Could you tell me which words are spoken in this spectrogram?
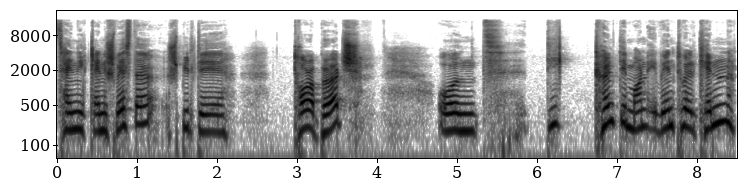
seine kleine Schwester spielte Tora Birch und die könnte man eventuell kennen.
